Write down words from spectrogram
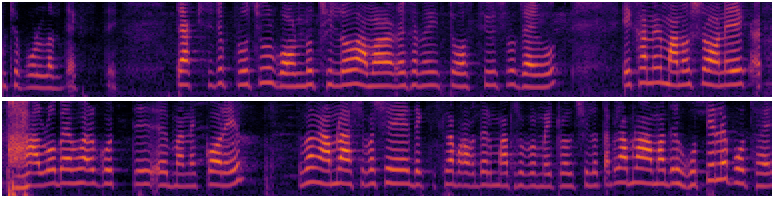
উঠে পড়লাম ট্যাক্সিতে ট্যাক্সিতে প্রচুর গন্ধ ছিল, আমার এখানে একটু অস্থির ছিল, যাই হোক। এখানের মানুষরা অনেক ভালো ব্যবহার করতে মানে করে। এবং আমরা আশেপাশে দেখতেছিলাম আমাদের মাথার উপর মেট্রোল ছিল। তারপরে আমরা আমাদের হোটেলে পৌঁছাই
